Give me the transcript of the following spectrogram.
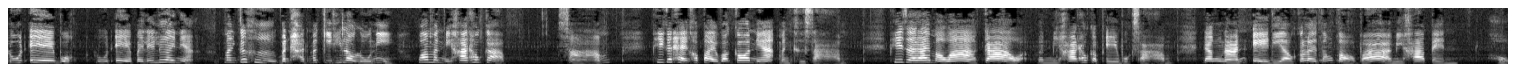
รูท a บวกรูท a ไปเรื่อยๆ เนี่ย มันก็คือบรรทัดเมื่อกี้ที่เรารู้นี่ ว่ามันมีค่าเท่ากับ 3 พี่ก็แทนเข้าไปว่าก้อนเนี้ยมันคือ 3 พี่จะได้มาว่า9อะมันมีค่าเท่ากับ a บวก3ดังนั้น a เดียวก็เลยต้องตอบว่ามีค่าเป็น 6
